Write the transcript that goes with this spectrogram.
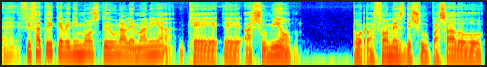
Eh, fíjate que venimos de una Alemania que eh, asumió por razones de su pasado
